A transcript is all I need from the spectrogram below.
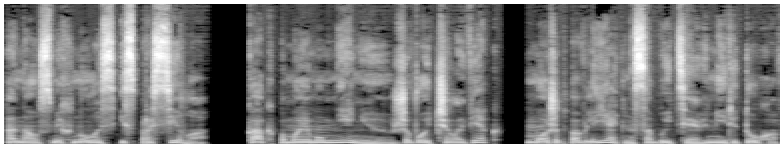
Она усмехнулась и спросила, как, по моему мнению, живой человек может повлиять на события в мире духов.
